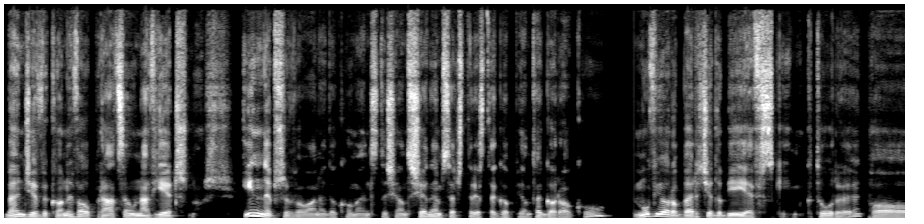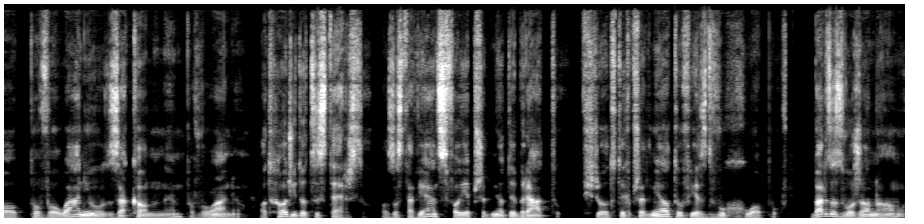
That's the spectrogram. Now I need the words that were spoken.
będzie wykonywał pracę na wieczność. Inny przywołany dokument z 1745 roku mówi o Robercie Dobiejewskim, który po powołaniu zakonnym, powołaniu, odchodzi do cystersów, pozostawiając swoje przedmioty bratu. Wśród tych przedmiotów jest dwóch chłopów. Bardzo złożoną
